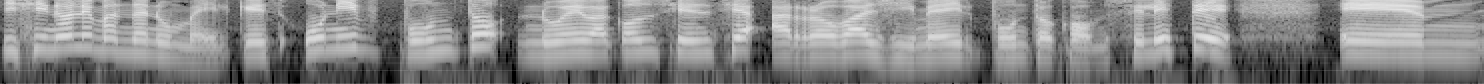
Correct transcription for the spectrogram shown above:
y si no le mandan un mail que es univ.nuevaconciencia arroba gmail.com. Celeste, em,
